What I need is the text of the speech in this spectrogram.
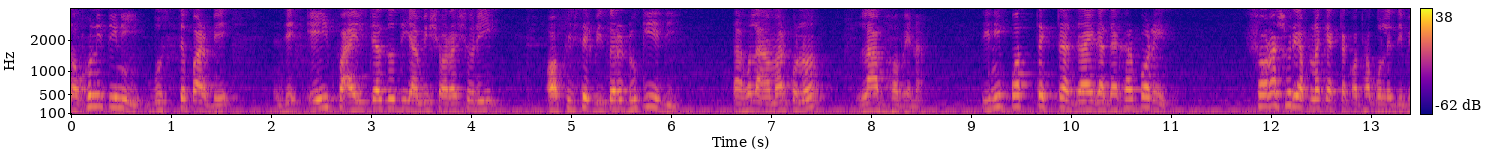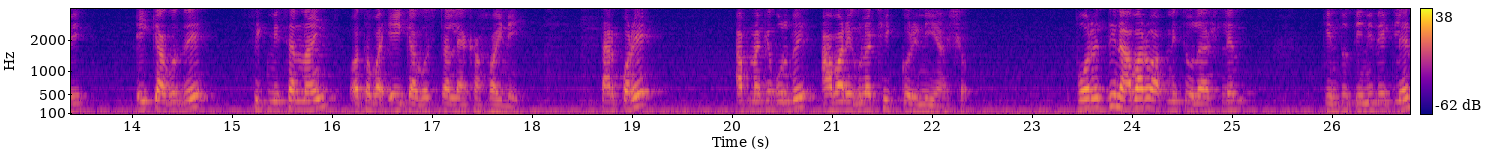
তখনই তিনি বুঝতে পারবে যে এই ফাইলটা যদি আমি সরাসরি অফিসের ভিতরে ঢুকিয়ে দিই, তাহলে আমার কোনো লাভ হবে না। তিনি প্রত্যেকটা জায়গা দেখার পরে সরাসরি আপনাকে একটা কথা বলে দিবে, এই কাগজে সিগনেচার নাই অথবা এই কাগজটা লেখা হয়নি তারপরে আপনাকে বলবে, আবার এগুলা ঠিক করে নিয়ে আসো। পরের দিন আবারও আপনি চলে আসলেন, কিন্তু তিনি দেখলেন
